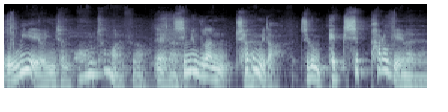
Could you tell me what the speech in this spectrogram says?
5위예요 인천이. 엄청 많았어요. 네, 시민구단 최고입니다. 지금 118억이에요. 네.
